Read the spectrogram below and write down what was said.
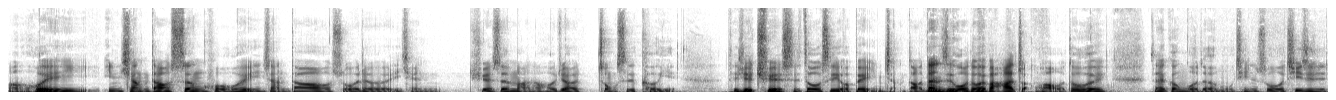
呃会影响到生活，会影响到所谓的以前学生嘛，然后就要重视课业。这些确实都是有被影响到，但是我都会把它转化，我都会在跟我的母亲说，其实，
